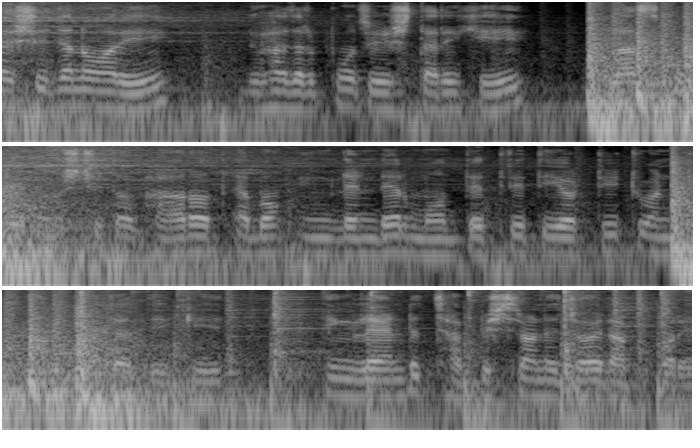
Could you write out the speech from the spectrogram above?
বাইশে জানুয়ারি দুই হাজার পঁচিশ তারিখে গ্লাসগোতে অনুষ্ঠিত ভারত এবং ইংল্যান্ডের মধ্যে তৃতীয় টি টোয়েন্টি আন্তর্জাতিকে ইংল্যান্ড ছাব্বিশ রানে জয়লাভ করে।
